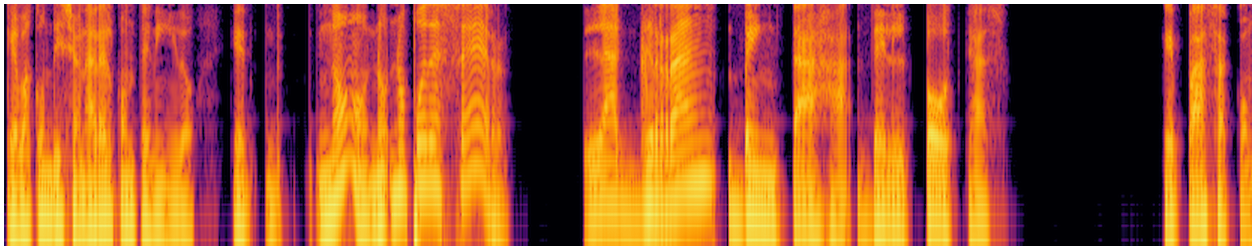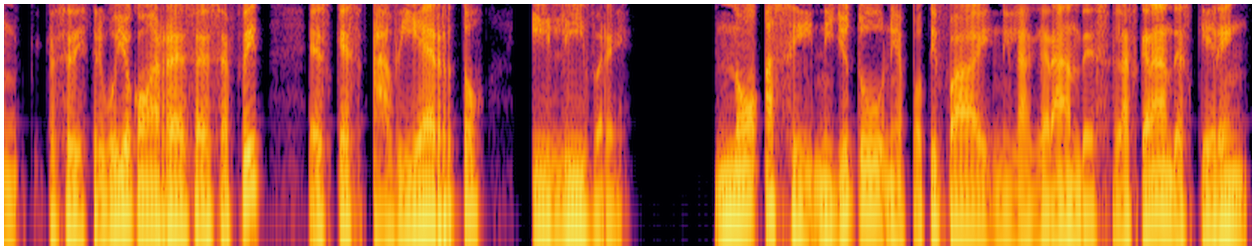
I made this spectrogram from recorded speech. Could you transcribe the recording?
que va a condicionar el contenido, que no, no, no puede ser. La gran ventaja del podcast que pasa con que se distribuye con RSS Feed es que es abierto y libre. No así, ni YouTube, ni Spotify, ni las grandes. Las grandes quieren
